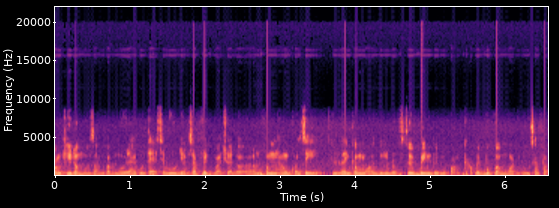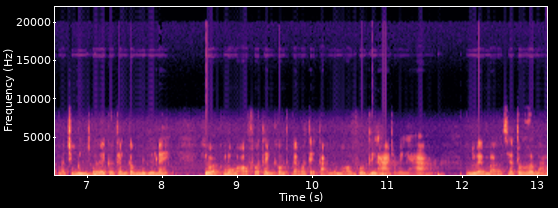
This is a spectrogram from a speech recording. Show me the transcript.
trong khi đó một sản phẩm mới đáy cụ thể sẽ hút nhiều traffic và chuyện đó không là không có gì. Thành công đó đừng dropshipping về một quảng cáo Facebook và một sản phẩm là trung bình số có thành công như điều này. Khi bạn có một offer thành công thì bạn có thể tạo ra một offer thứ hai cho khách hàng. Như vậy bạn sẽ tốt hơn bạn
